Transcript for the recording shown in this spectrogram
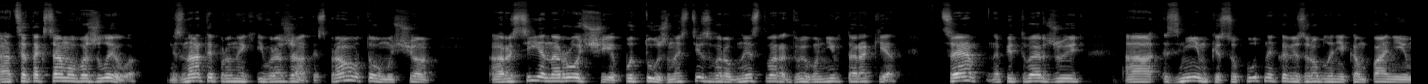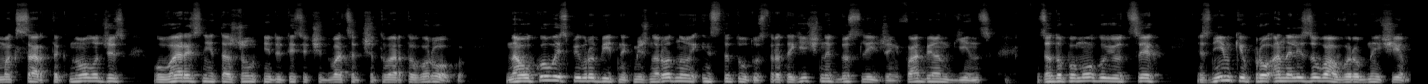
е, це так само важливо знати про них і вражати. Справа в тому, що е, Росія нарощує потужності з виробництва двигунів та ракет. Це підтверджують знімки супутникові, зроблені компанією Maxar Technologies у вересні та жовтні 2024 року. Науковий співробітник Міжнародного інституту стратегічних досліджень Фабіан Гінц за допомогою цих знімків проаналізував виробничі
